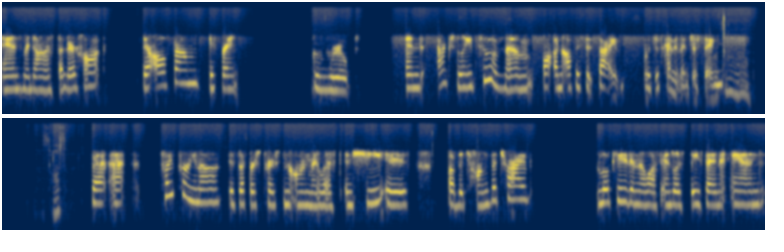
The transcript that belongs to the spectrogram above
and Madonna Thunderhawk. They're all from different groups. And actually, two of them fought on opposite sides, which is kind of interesting. That's awesome. But uh, Toy Perina is the first person on my list, and she is of the Tongva tribe, located in the Los Angeles basin. And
